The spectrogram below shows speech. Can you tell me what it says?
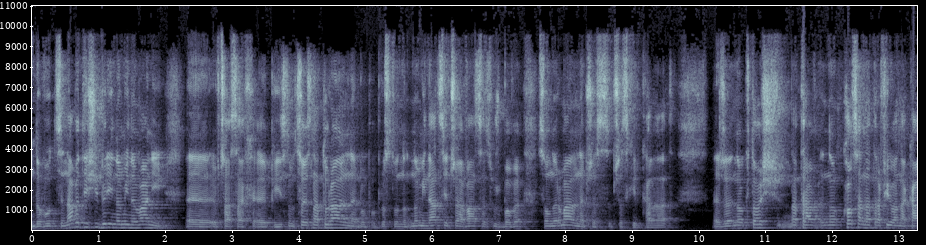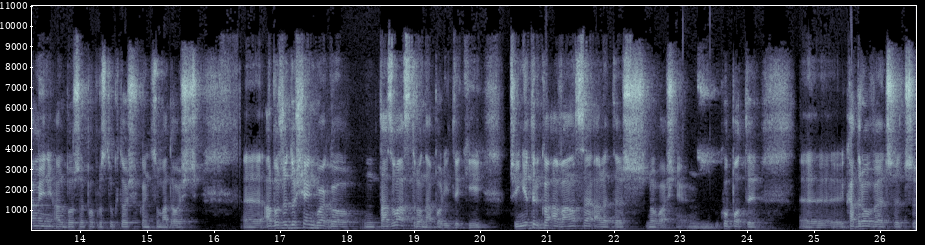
dowódcy, nawet jeśli byli nominowani e, w czasach e, PiS, no co jest naturalne, bo po prostu no, nominacje czy awanse służbowe są normalne przez, przez kilka lat, że no ktoś, natraf, no kosa natrafiła na kamień, albo że po prostu ktoś w końcu ma dość, e, albo że dosięgła go ta zła strona polityki, czyli nie tylko awanse, ale też, no właśnie, kłopoty kadrowe, czy, czy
